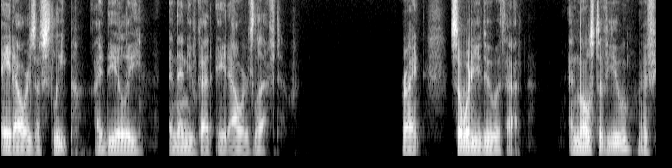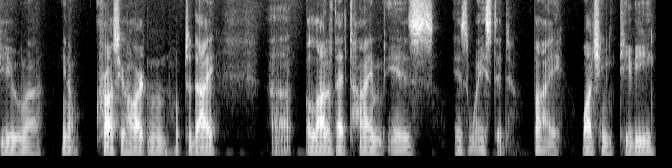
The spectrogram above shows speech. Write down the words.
8 hours of sleep ideally and then you've got 8 hours left right? So what do you do with that? And most of you if you uh, you know cross your heart and hope to die uh, a lot of that time is is wasted by watching tv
